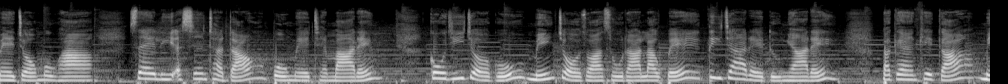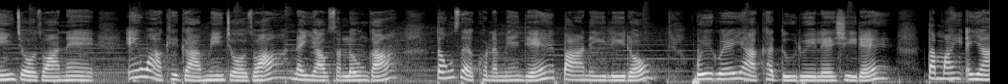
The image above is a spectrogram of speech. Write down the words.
မည်ကျော်မှုဟာဆယ်လီအစင်းထက်တောင်ပုံမဲထင်ပါတယ်ကိုကြီးကျော်ကိုမင်းကျော်စွာဆိုတာလောက်ပဲသိကြတဲ့သူများတယ်ပကံခစ်ကမင်းကျော်စွာနဲ့အင်းဝါခစ်ကမင်းကျော်စွာနှစ်ယောက်စလုံးက38မင်းတဲ့ပါနေလေတော့ဝေခွဲရခတ်သူတွေလည်းရှိတယ်။တမိုင်းအရာ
